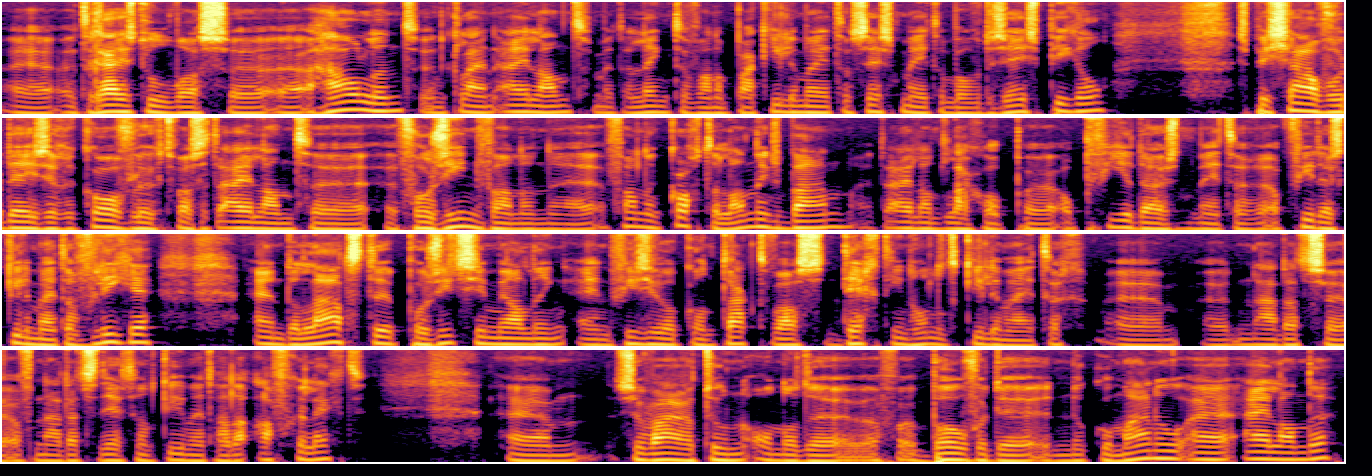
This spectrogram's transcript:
Eh, het reisdoel was eh eh, Howland, een klein eiland met een lengte van een paar kilometer, 6 meter boven de zeespiegel. Speciaal voor deze recordvlucht was het eiland eh, voorzien van een, eh, van een korte landingsbaan. Het eiland lag op, eh, op, 4000 meter, op 4000 kilometer vliegen. En de laatste positiemelding en visueel contact was 1300 kilometer eh, eh, nadat, ze, of nadat ze 1300 kilometer hadden afgelegd. Ehm, ze waren toen onder de, of boven de Nukumanu-eilanden.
